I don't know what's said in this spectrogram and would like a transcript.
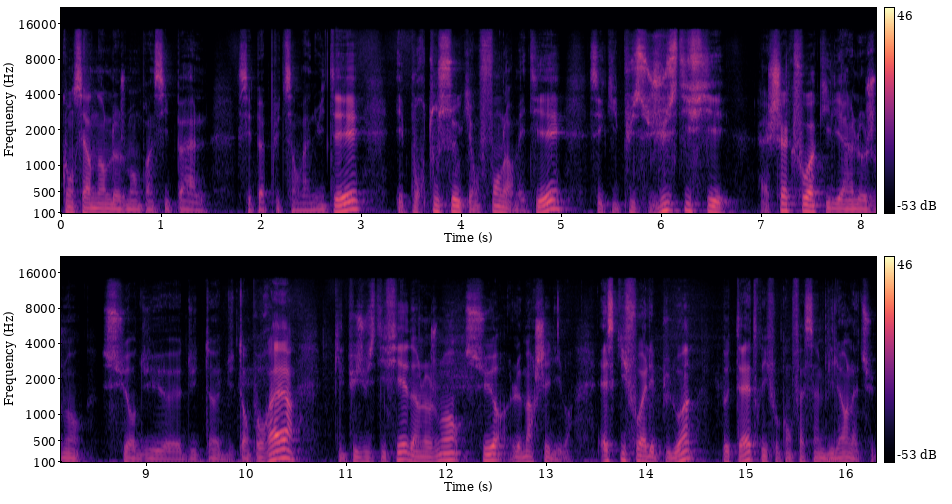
Concernant le logement principal, c'est pas plus de 120 nuitées. Et pour tous ceux qui en font leur métier, c'est qu'ils puissent justifier à chaque fois qu'il y a un logement sur du, euh, du, temporaire, qu'il puisse justifier d'un logement sur le marché libre. Est-ce qu'il faut aller plus loin? Peut-être il faut qu'on fasse un bilan là-dessus.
